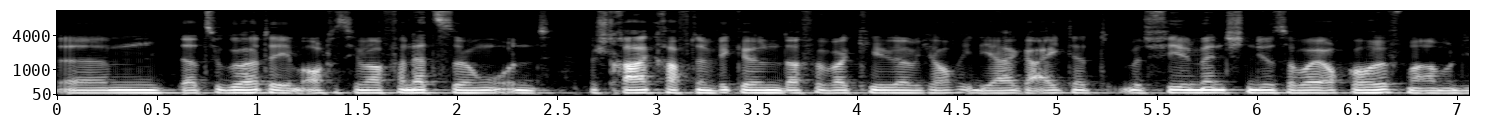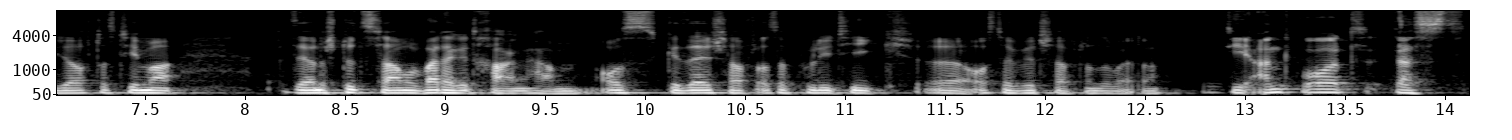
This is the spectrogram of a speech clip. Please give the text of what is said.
ähm, dazu gehörte eben auch das Thema Vernetzung und eine Strahlkraft entwickeln. Dafür war Kiel, glaube ich, auch ideal geeignet mit vielen Menschen, die uns dabei auch geholfen haben und die auch das Thema sehr unterstützt haben und weitergetragen haben. Aus Gesellschaft, aus der Politik, äh, aus der Wirtschaft und so weiter. Die Antwort, dass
